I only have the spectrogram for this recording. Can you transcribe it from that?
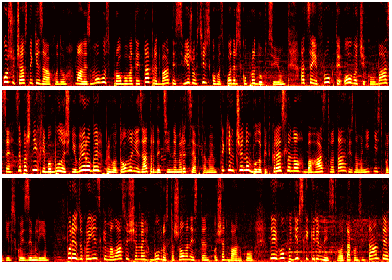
Також учасники заходу мали змогу спробувати та придбати свіжу сільськогосподарську продукцію. А це і фрукти, овочі, ковбаси, запашні хлібобулочні вироби, приготовлені за традиційними рецептами. Таким чином було підкреслено багатство та різноманітність подільської землі. Поряд з українськими ласощами був розташований стенд Ощадбанку, де його подільське керівництво та консультанти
